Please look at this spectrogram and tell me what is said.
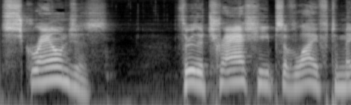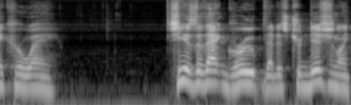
scrounges through the trash heaps of life to make her way. She is of that group that has traditionally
